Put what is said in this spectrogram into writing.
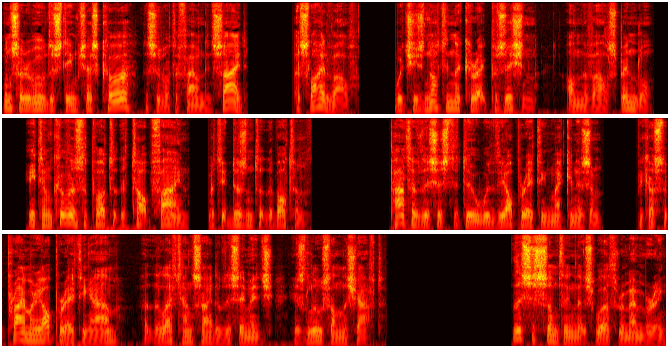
Once I removed the steam chest cover, this is what I found inside. A slide valve, which is not in the correct position on the valve spindle. It uncovers the port at the top fine, but it doesn't at the bottom. Part of this is to do with the operating mechanism, because the primary operating arm, at the left-hand side of this image, is loose on the shaft. This is something that's worth remembering.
